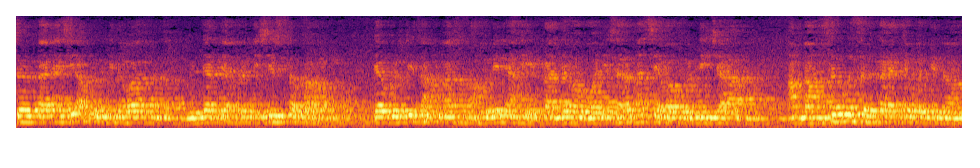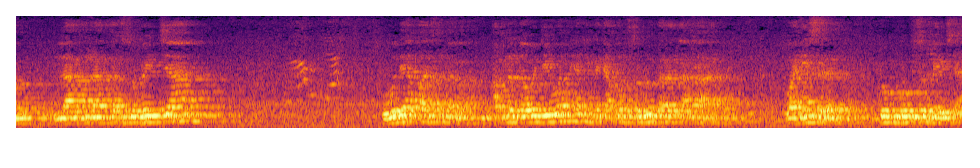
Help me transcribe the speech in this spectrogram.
सहकार्याशी आपुलकी निवारण विद्यार्थ्यांप्रती शिस्त भाव या गोष्टीचा आम्हाला भावलेले आहे. प्राध्यापक वाणी सरांना सेवापतीच्या आम्हा सर्व सहकार्याच्या वतीनं लाख लाख शुभेच्छा. उद्यापासून आपलं नवजीवन या ठिकाणी आपण सुरू करत आहात. वाणी सर खूप खूप शुभेच्छा.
